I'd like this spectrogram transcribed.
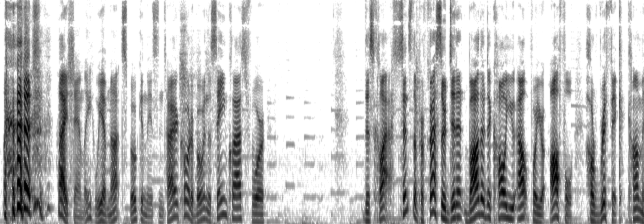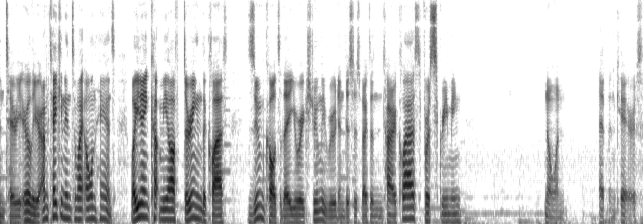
Hi, Shanley. We have not spoken this entire quarter, but we're in the same class for this class. Since the professor didn't bother to call you out for your awful, horrific commentary earlier, I'm taking it into my own hands. While you didn't cut me off during the class Zoom call today, you were extremely rude and disrespected the entire class for screaming. No one effing cares.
